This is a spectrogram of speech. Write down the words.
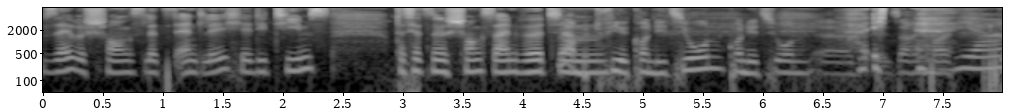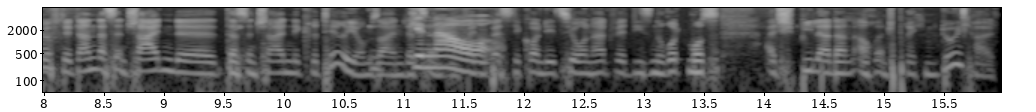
dieselbe Chance letztendlich, die Teams. Ob das jetzt eine Chance sein wird. Ja, mit ähm, viel Kondition. Kondition, äh, Ich- sag ich mal, ja. dürfte dann das entscheidende, das entscheidende Kriterium sein. Genau. Wenn die beste Kondition hat, wird diesen Rhythmus als Spieler dann auch entsprechend durchhalten.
